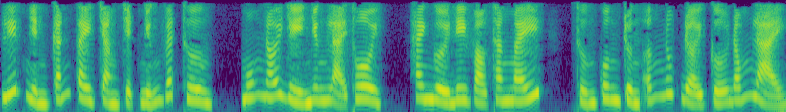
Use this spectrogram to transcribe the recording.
liếc nhìn cánh tay chằng chịt những vết thương, muốn nói gì nhưng lại thôi, hai người đi vào thang máy, thượng quân trừng ấn nút đợi cửa đóng lại,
